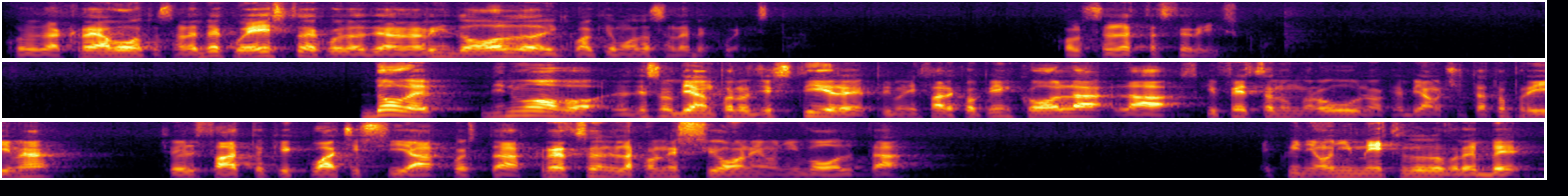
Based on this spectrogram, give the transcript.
quello della crea voto sarebbe questo e quello della read all in qualche modo sarebbe questo, col select asterisco dove di nuovo, adesso dobbiamo però gestire, prima di fare copia e incolla, la schifezza numero uno che abbiamo citato prima, cioè il fatto che qua ci sia questa creazione della connessione ogni volta e quindi ogni metodo dovrebbe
